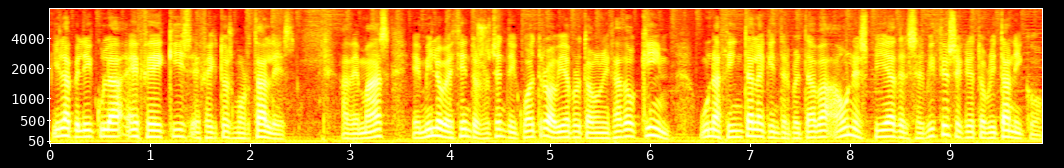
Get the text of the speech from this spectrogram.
y la película FX Efectos Mortales. Además, en 1984 había protagonizado Kim, una cinta en la que interpretaba a un espía del servicio secreto británico.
